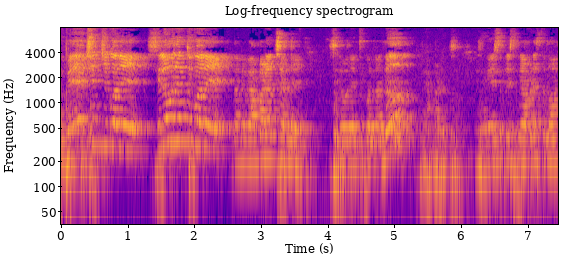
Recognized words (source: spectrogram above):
ఉపేక్షించుకొని సిలువనెత్తుకొని నన్ను వెంబడించండి. సిలువనెత్తుకొని నన్ను వెంబడించండి నిజంగా యేసుక్రీస్తుని వెంబడిస్తున్నావా?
